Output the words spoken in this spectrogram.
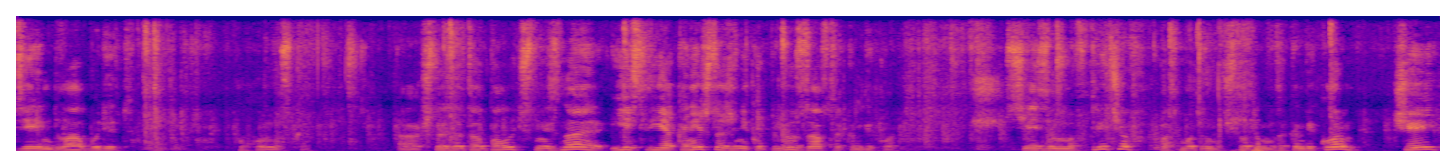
день-два будет кукурузка. А, Что из этого получится, не знаю. Если я, конечно же, не куплю завтра комбикорм. Съездим мы в Кличев, посмотрим, что там за комбикорм, чей.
